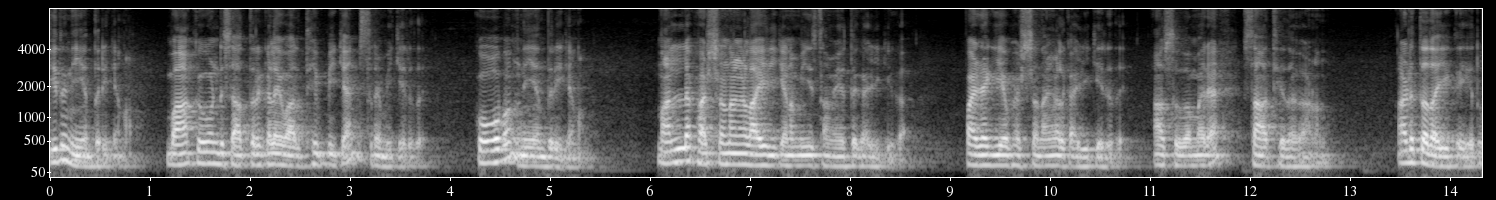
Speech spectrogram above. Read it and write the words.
ഇത് നിയന്ത്രിക്കണം. വാക്കുകൊണ്ട് ശത്രുക്കളെ വർദ്ധിപ്പിക്കാൻ ശ്രമിക്കരുത്. കോപം നിയന്ത്രിക്കണം. നല്ല ഭക്ഷണങ്ങളായിരിക്കണം ഈ സമയത്ത് കഴിക്കുക. പഴകിയ ഭക്ഷണങ്ങൾ കഴിക്കരുത്. അസുഖം വരാൻ സാധ്യത കാണുന്നു. അടുത്തതായി കേതു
